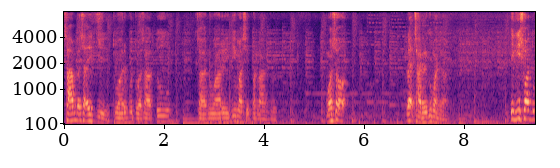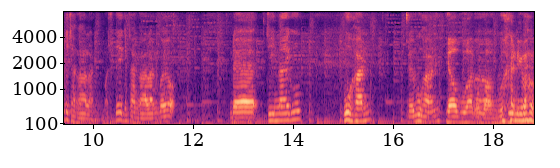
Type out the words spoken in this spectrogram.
Sampai saiki 2021 Januari iki masih berlanjut. Mosok lek jariku mas ya. Iki suatu kejanggalan. Maksudnya kejanggalan koyo ndek Cina iku Wuhan ndek Wuhan ya buat Oh, uang Wuhan iki mau.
